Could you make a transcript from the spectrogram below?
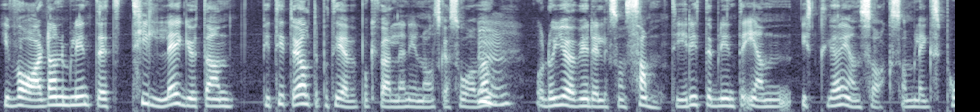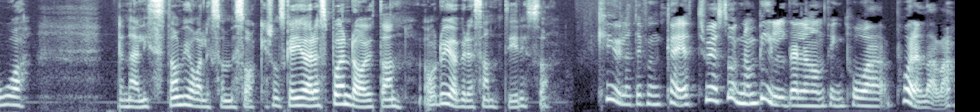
i vardagen. Det blir inte ett tillägg utan vi tittar ju alltid på tv på kvällen innan de ska sova. Mm. Och då gör vi det liksom samtidigt. Det blir inte en, ytterligare en sak som läggs på den här listan vi har liksom med saker som ska göras på en dag utan och då gör vi det samtidigt. Så. Kul att det funkar. Jag tror jag såg någon bild eller någonting på, på den där va?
